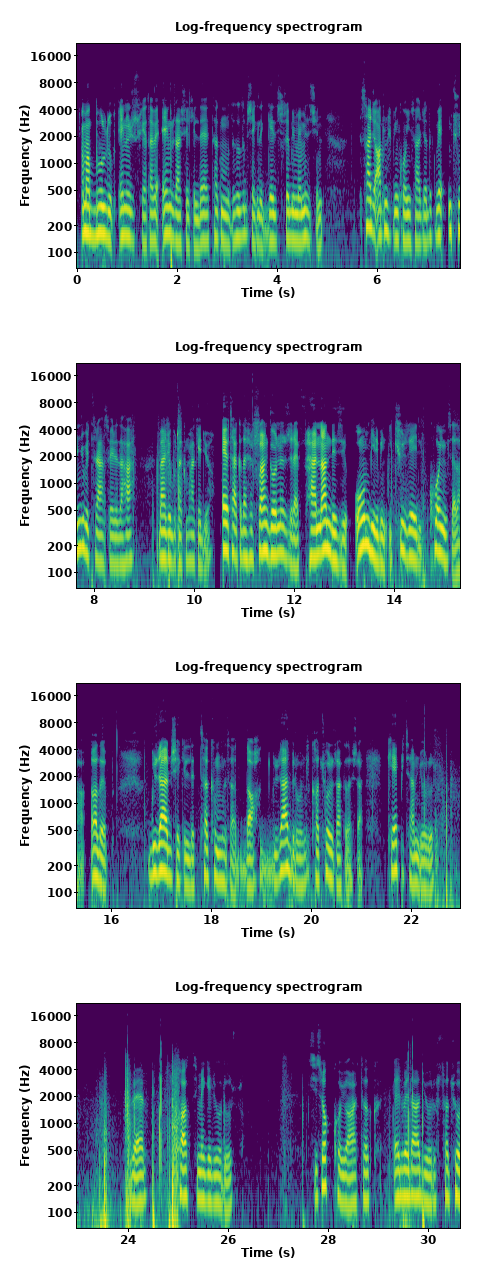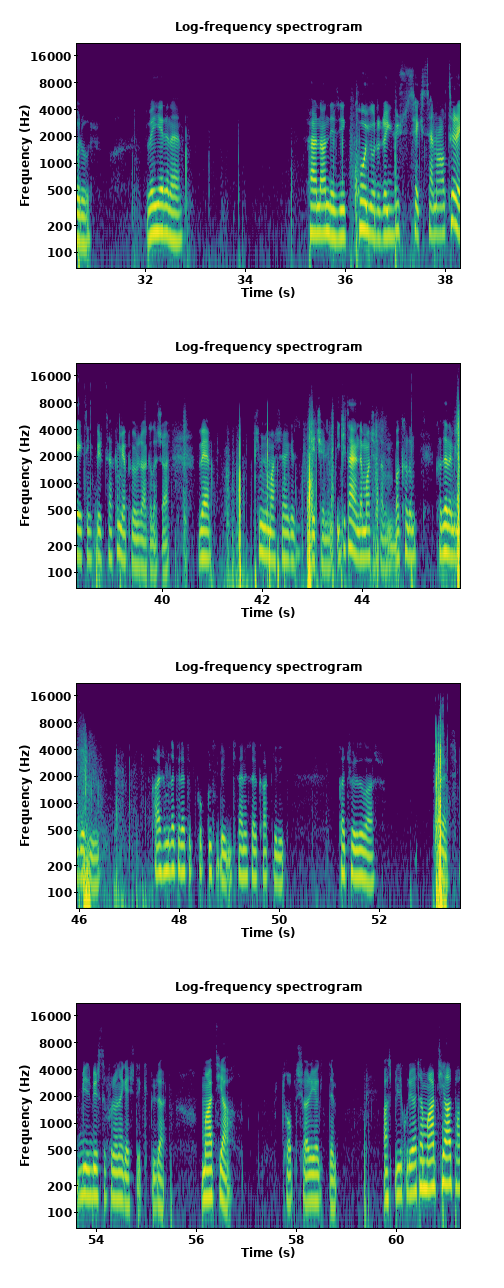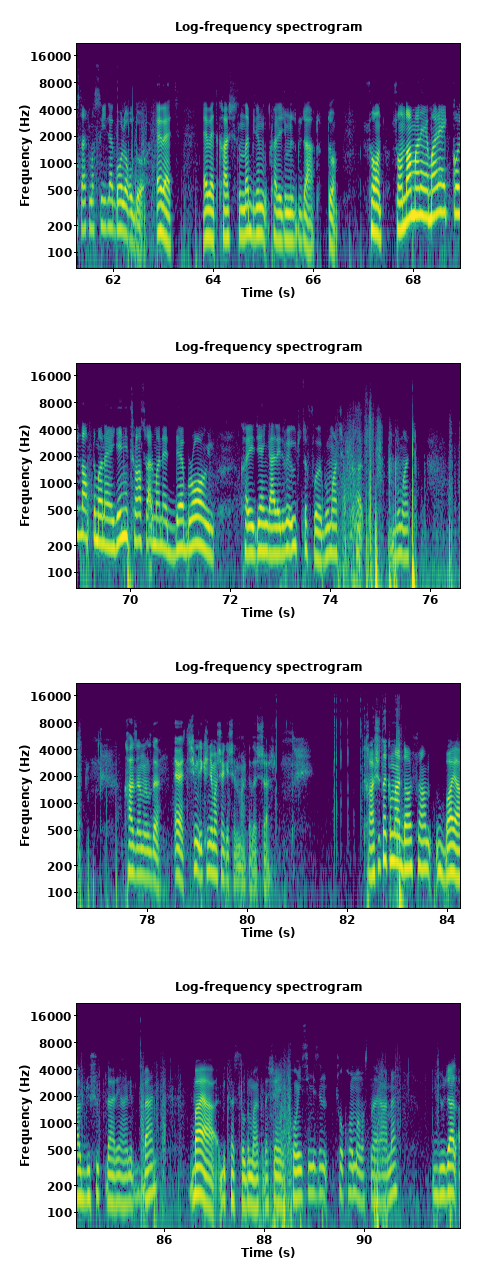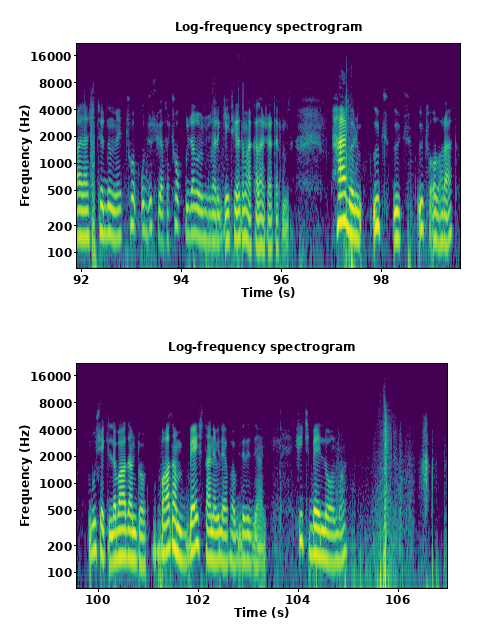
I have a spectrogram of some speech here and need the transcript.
Ama bulduk en ucuz fiyata ve en güzel şekilde takımımızı hızlı bir şekilde geliştirebilmemiz için sadece 60 bin coin harcadık ve üçüncü bir transferi daha bence bu takım hak ediyor. Evet arkadaşlar şu an gördüğünüz üzere Fernandez'i 11.250 coins'e daha alıp güzel bir şekilde takımımıza daha güzel bir oyuncu katıyoruz arkadaşlar. Capitem diyoruz. Ve Squad Sim'e geliyoruz. Sisokko'yu artık elveda diyoruz, satıyoruz. Ve yerine Fernandez'i koyuyoruz ve 186 rating bir takım yapıyoruz arkadaşlar. Ve şimdi maçlara geçelim. İki tane de maç atalım. Bakalım kazanabilecek miyiz? Karşımızdaki rakip çok güçlü değil. İki tane sarı kart yedik. Kaçırdılar. Evet, biz 1-0 öne geçtik. Güzel. Martial. Top dışarıya gittim. Aspilicueta Martial paslaşmasıyla gol oldu. Evet. Evet karşısında bizim kalecimiz güzel tuttu. Son. Sondan Mane'ye. Mane ilk golünü attı Mane'ye. Yeni transfer Mane. De Bruyne. Kaleci engelledi ve 3-0. Bu maç bu maç kazanıldı. Evet şimdi ikinci maça geçelim arkadaşlar. Karşı takımlar daha şu an bayağı düşükler yani. Ben bayağı bir kasıldım arkadaşlar. Yani coins'imizin çok olmamasına rağmen güzel araştırdım ve çok ucuz fiyata çok güzel oyuncuları getirdim arkadaşlar takımımıza. Her bölüm 3 3 3 olarak bu şekilde bazen 4 bazen 5 tane bile yapabiliriz yani. Hiç belli olmaz.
